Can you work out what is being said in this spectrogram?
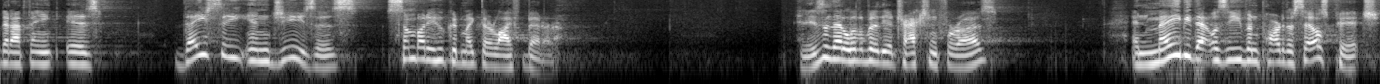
that I think is they see in Jesus somebody who could make their life better. And isn't that a little bit of the attraction for us? And maybe that was even part of the sales pitch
